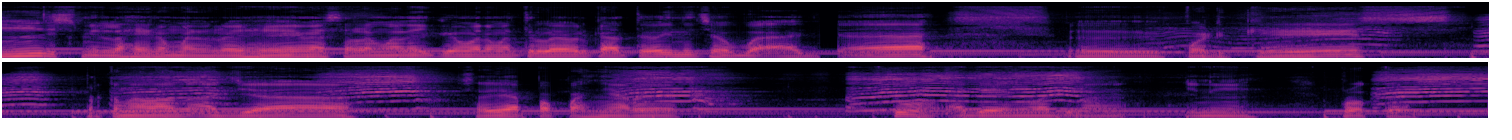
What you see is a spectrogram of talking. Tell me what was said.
Bismillahirrahmanirrahim. Assalamualaikum warahmatullahi wabarakatuh. Ini coba aja uh, Podcast. Perkenalan aja. Saya papahnya Rev. Tuh ada yang lagi nanya Ini protes.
